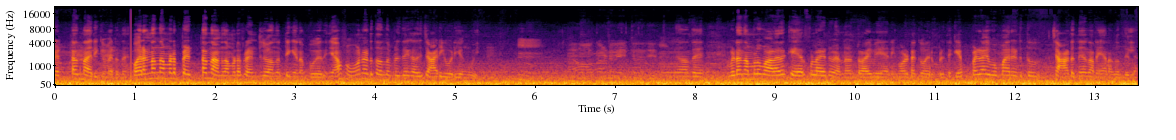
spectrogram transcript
പെട്ടെന്നായിരിക്കും വരുന്നത്. ഒരെണ്ണം നമ്മുടെ പെട്ടെന്നാണ് നമ്മുടെ ഫ്രണ്ടിൽ വന്നിട്ട് ഇങ്ങനെ പോയത്. ഞാൻ ഫോൺ എടുത്ത് വന്നപ്പോഴത്തേക്ക് അത് ചാടി ഓടി അങ്ങ് പോയി. അതെ. ഇവിടെ നമ്മൾ വളരെ കെയർഫുൾ ആയിട്ട് വേണം ഡ്രൈവ് ചെയ്യാൻ ഇങ്ങോട്ടൊക്കെ വരുമ്പോഴത്തേക്ക്. എപ്പോഴാണ് ഇവന്മാരെടുത്ത് ചാടുന്നതെന്ന് അറിയാനൊക്കത്തില്ല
